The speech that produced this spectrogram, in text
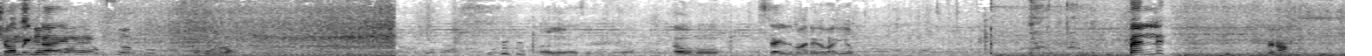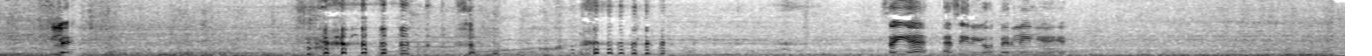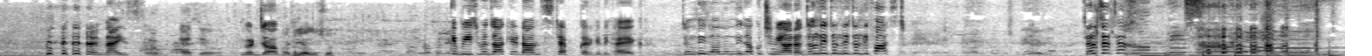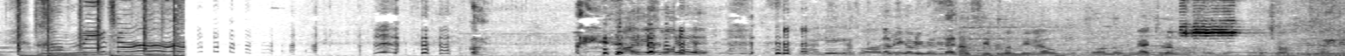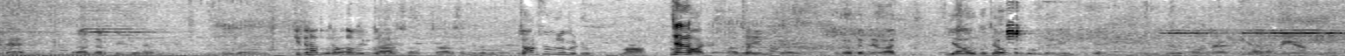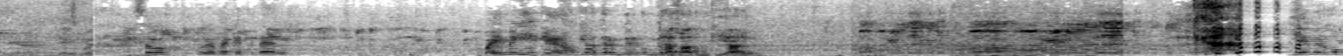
शॉपिंग टाइम बोल रहा हूँ। अरे ऐसे नहीं था। ओहो स्टाइल मारेगा भाई अब। पहन ले। बिना ले सही है ऐसे ही रही हो तेरे लिए ही लिए ये। नाइस ऐसे हो। गुड जॉब के बीच में जाके डांस स्टेप करके दिखाया एक। जल्दी जा जल्दी जा कुछ नहीं आ रहा। जल्दी जल्दी जल्दी फास्ट चल चल चल। कभी कभी मिलता है। सिद्ध मंदिर है ऑल नेचुरल अच्छा प्राकृतिक जो है कितना दूर है? वो तो हमें भी पता चार है सौ चार सौ किलोमीटर। 400 किलोमीटर? वाह चलो। चलो। धन्यवाद। या और कुछ है ऊपर घूमने सो होटल भाई मैं ये कह रहा हूँ कि अगर मेरे को मेरा साथ मुखी यार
